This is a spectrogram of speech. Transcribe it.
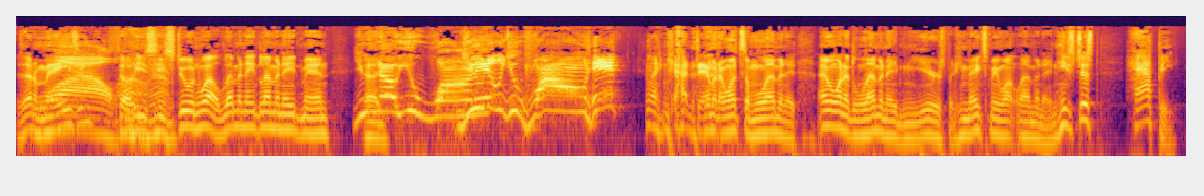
Is that amazing? Wow. So Oh, he's man. he's doing well. Lemonade, lemonade, man. You Uh, know you want you it. know you want it. Like, God damn it, I want some lemonade. I haven't wanted lemonade in years, but he makes me want lemonade. And he's just happy.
